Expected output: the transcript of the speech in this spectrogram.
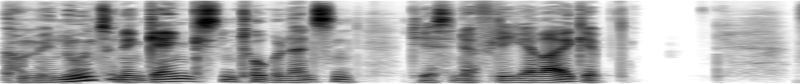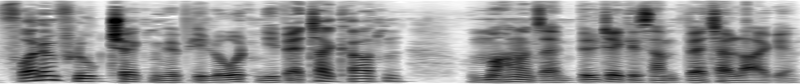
Kommen wir nun zu den gängigsten Turbulenzen, die es in der Fliegerei gibt. Vor dem Flug checken wir Piloten die Wetterkarten und machen uns ein Bild der Gesamtwetterlage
